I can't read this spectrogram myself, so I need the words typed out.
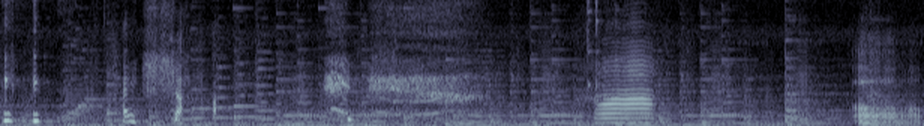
太傻。啊。啊。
